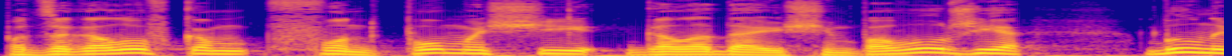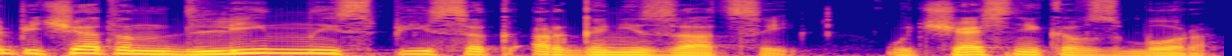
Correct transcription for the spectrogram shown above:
Под заголовком «Фонд помощи голодающим по Волжье» был напечатан длинный список организаций, участников сбора.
